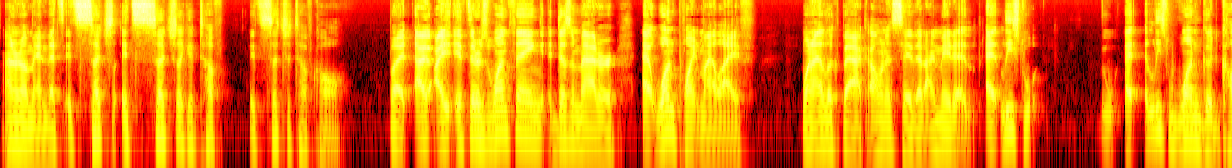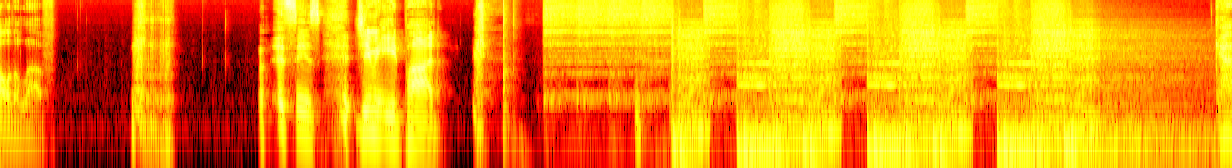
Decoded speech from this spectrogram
I don't know, man. That's it's such it's such like a tough it's such a tough call. But I, I if there's one thing, it doesn't matter. At one point in my life, when I look back, I want to say that I made at, at least at least one good call to love. this is Jimmy Eat Pod.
